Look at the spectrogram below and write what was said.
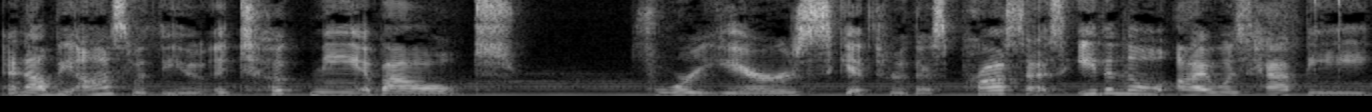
And I'll be honest with you, it took me about four years to get through this process. Even though I was happy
